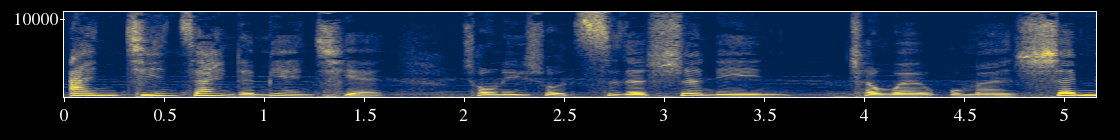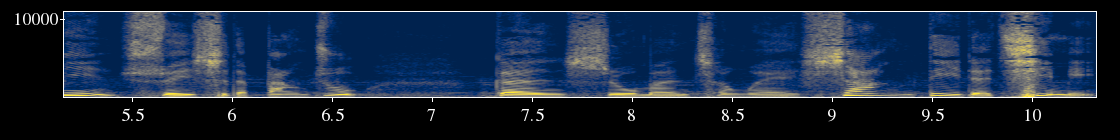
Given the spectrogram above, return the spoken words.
安静在你的面前，从你所赐的圣灵成为我们生命随时的帮助，更使我们成为上帝的器皿，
